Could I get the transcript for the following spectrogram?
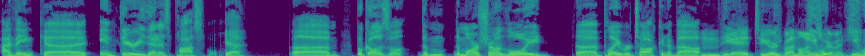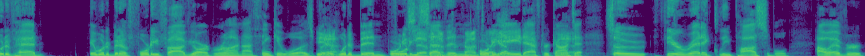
I think uh, in theory that is possible. Yeah. Um, because on the the Marshawn Lloyd uh, play we're talking about, Mm, he got hit two yards behind the line he of would scrimmage. he would have had it would have been a 45 yard run, I think it was, but Yeah. it would have been 47 after 47, contact. 48 after contact. So theoretically possible. However,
